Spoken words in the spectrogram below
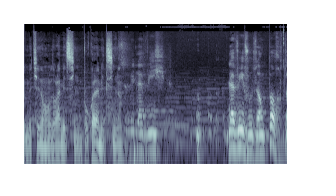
métier dans, dans la médecine. Pourquoi la médecine Vous savez, la vie, la vie vous emporte.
